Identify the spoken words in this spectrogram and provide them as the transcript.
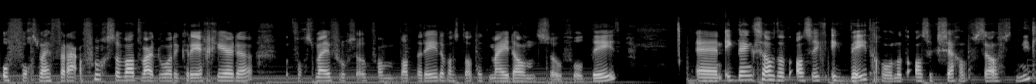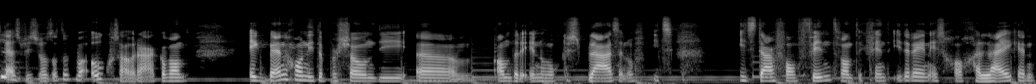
Of volgens mij vroeg ze wat waardoor ik reageerde. Want volgens mij vroeg ze ook van wat de reden was dat het mij dan zoveel deed. En ik denk zelf dat als ik, ik weet gewoon dat als ik zeg of zelfs niet lesbisch was, dat het me ook zou raken. Want ik ben gewoon niet de persoon die um, anderen in hokjes plaatst of iets, iets daarvan vindt. Want ik vind iedereen is gewoon gelijk. En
